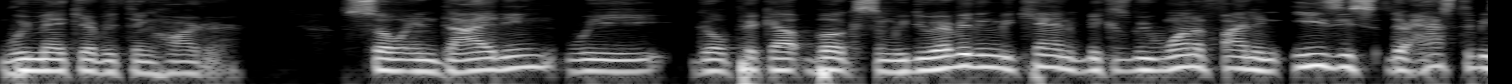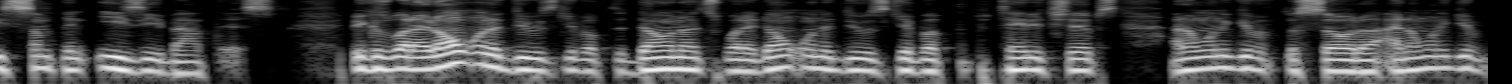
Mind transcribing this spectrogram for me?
We make everything harder. So in dieting, we go pick out books and we do everything we can because we want to find an easy. There has to be something easy about this. Because what I don't want to do is give up the donuts. What I don't want to do is give up the potato chips. I don't want to give up the soda. I don't want to give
